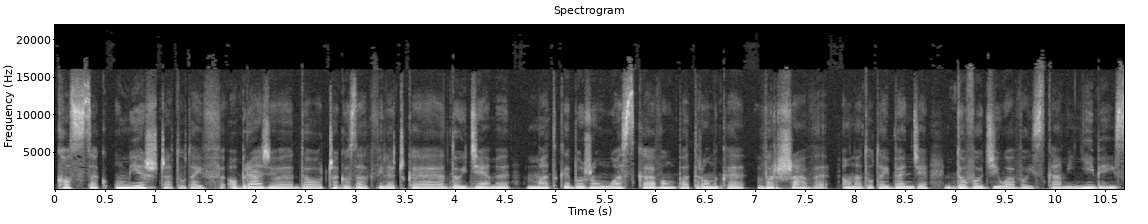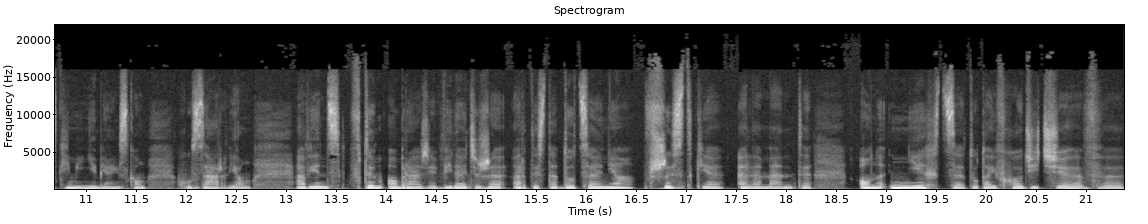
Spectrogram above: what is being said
Kossak umieszcza tutaj w obrazie, do czego za chwileczkę dojdziemy, Matkę Bożą łaskawą patronkę Warszawy. Ona tutaj będzie dowodziła wojskami niebiańskimi, niebiańską husarią. A więc w tym obrazie widać, że artysta docenia wszystkie elementy. On nie chce tutaj wchodzić e, w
